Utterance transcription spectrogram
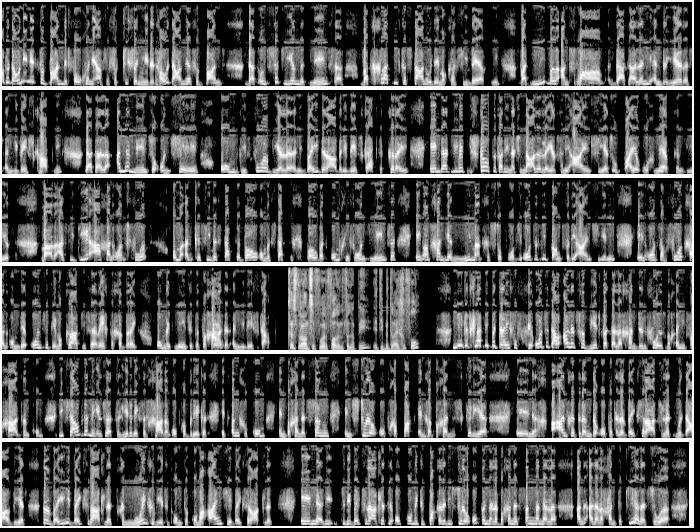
Wel, dit hou nie net verband met volgende jaar se verkiesing nie, dit hou daarmee verband dat ons sit hier met mense wat glad nie verstaan hoe demokrasie werk nie, wat nie wil aanvaar dat hulle nie in beheer is in die Weskaap nie, dat hulle ander mense ontsê om die voordele en die bydrae by die Weskaap te kry en dat jy weet die stilte van die nasionale leiers van die ANC is ook baie oogmerkend hier. Maar as die DA gaan ons voort om 'n inklusiewe stad te bou, om 'n stad te bou wat omgee vir ons mense en ons gaan deur niemand gestop word nie. Ons is nie bang vir die ANC nie en ons sal voortgaan om die ons demokratiese regte gebruik om met mense te vergader in die Weskaap. Gisteraand se voorval in Filippi, het jy bedreig gevoel? Nee, dit glad nie bedreig of ons het al alles geweet wat hulle gaan doen voor ons nog in die vergadering kom. Dieselfde mense wat verlede week se vergadering opgebreek het, het ingekom en begin sing en stoele opgepak en begin skree en aangedring daarop dat hulle wijkraadslid moet daar wees terwyl die wijkraadslid genooi gewees het om te kom, 'n ANC wijkraadslid en uh, die toe die wijkraadslid hier opkom en toe pak hulle die stoele op en hulle begin sing en hulle en, en hulle gaan te kere. So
